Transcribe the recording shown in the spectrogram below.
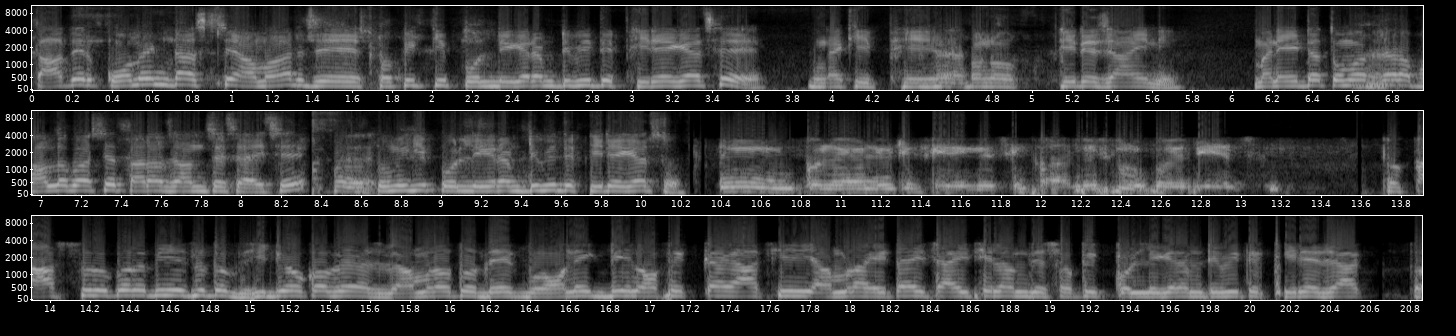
তাদের কমেন্ট আসছে আমার যে শফিক কি পল্লিগ্রাম টিভিতে ফিরে গেছে? নাকি ফি- হ্যাঁ। এখনও ফিরে যায়নি? মানে এটা তোমার যারা ভালোবাসে তারা জানতে চাইছে। হ্যাঁ। তুমি কি পল্লিগ্রাম টিভিতে ফিরে গেছো? হুম কল্যাণ ডিউটি ফিরে গেছি কাজও শুরু করে দিয়েছি। তো কাজ শুরু করে দিয়েছে তো ভিডিও কবে আসবে? আমরাও তো দেখব। অনেক দিন অপেক্ষায় আছি। আমরা এটাই চাইছিলাম যে সফিক পল্লিগ্রাম টিভিতে ফিরে যাক। তো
